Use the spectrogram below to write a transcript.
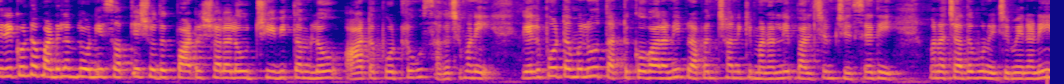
సిరికొండ మండలంలోని సత్యశోధక్ పాఠశాలలో జీవితంలో ఆటపోట్లు సహజమని గెలుపోటములు తట్టుకోవాలని ప్రపంచానికి మనల్ని పరిచయం చేసేది మన చదువు నిజమేనని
